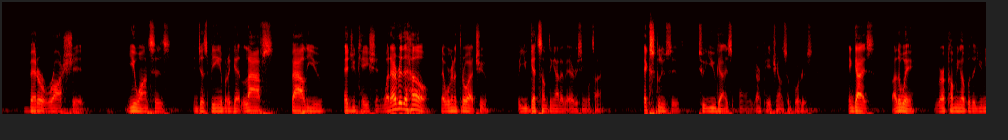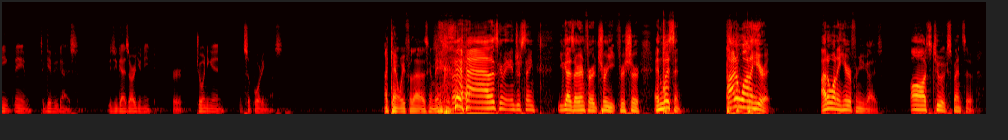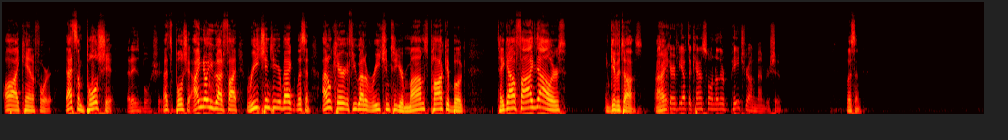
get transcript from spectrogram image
better raw shit, nuances, and just being able to get laughs, value, education, whatever the hell that we're gonna throw at you but you get something out of it every single time. Exclusive to you guys only, our Patreon supporters. And guys, by the way, we are coming up with a unique name to give you guys because you guys are unique for joining in and supporting us. I can't wait for that. That's gonna be that's gonna be interesting. You guys are in for a treat for sure. And listen, I don't want to hear it. I don't want to hear it from you guys. Oh, it's too expensive. Oh, I can't afford it. That's some bullshit. That is bullshit. That's bullshit. I know you got five. Reach into your back. Listen, I don't care if you got to reach into your mom's pocketbook, take out five dollars, and give it to us. All I don't right. care if you have to cancel another Patreon membership. Listen.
